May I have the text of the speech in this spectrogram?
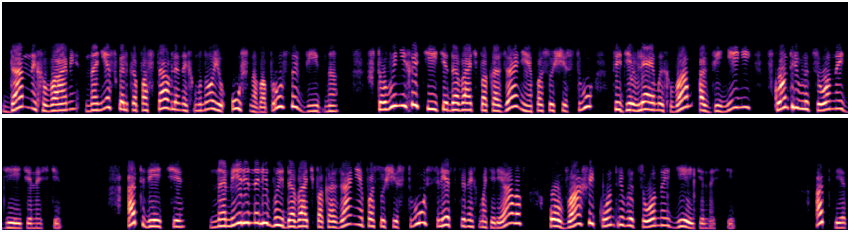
данных вами на несколько поставленных мною устно вопросов, видно, что вы не хотите давать показания по существу предъявляемых вам обвинений в контрреволюционной деятельности. Ответьте, намерены ли вы давать показания по существу следственных материалов о вашей контрреволюционной деятельности? Ответ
